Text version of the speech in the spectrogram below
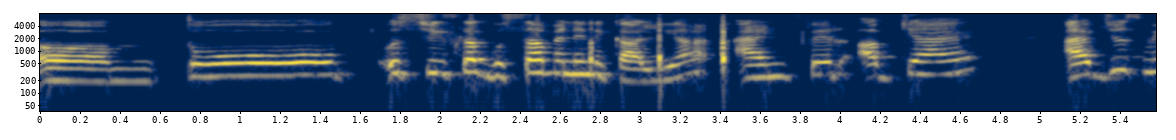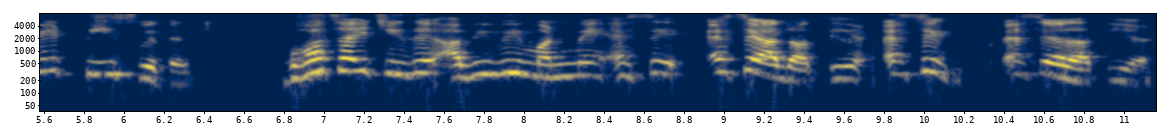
Um, तो उस चीज़ का गुस्सा मैंने निकाल लिया। एंड फिर अब क्या है? I have just made peace with it बहुत सारी चीज़ें अभी भी मन में ऐसे ऐसे आ जाती है ऐसे ऐसे आ जाती है।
